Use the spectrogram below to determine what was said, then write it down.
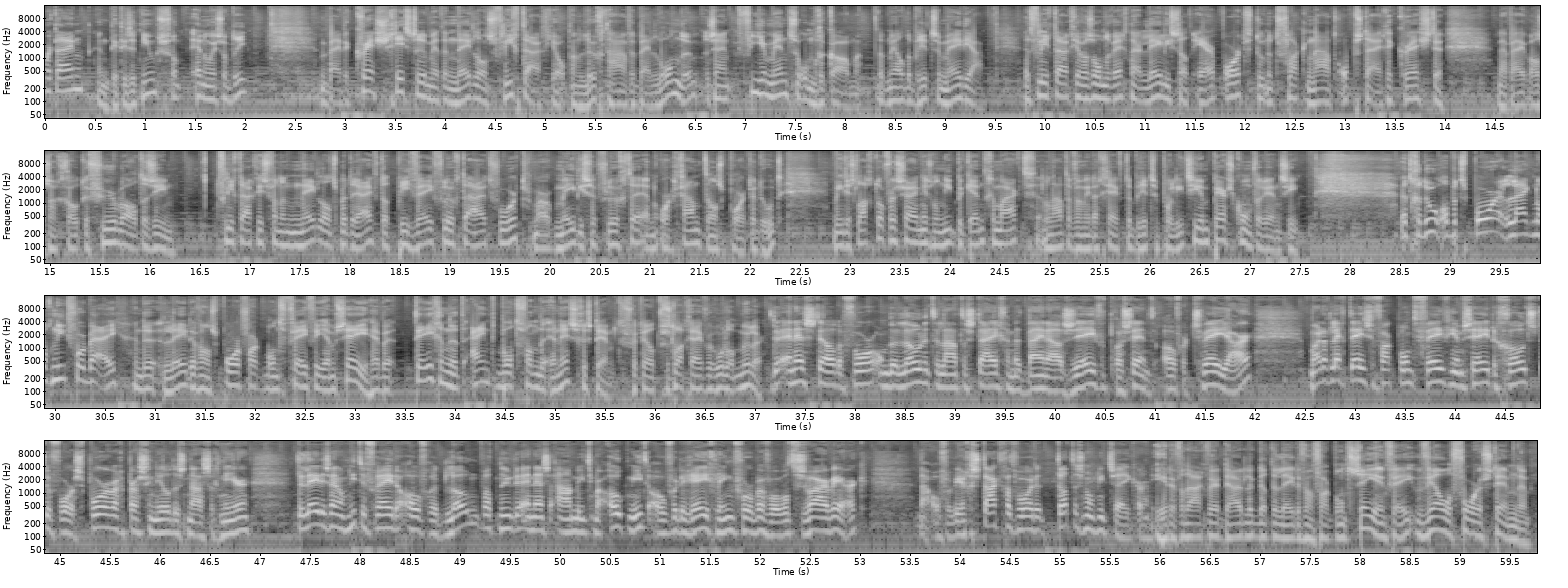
Martijn en dit is het nieuws van NOS op 3. Bij de crash gisteren met een Nederlands vliegtuigje op een luchthaven bij Londen zijn vier mensen omgekomen. Dat melden Britse media. Het vliegtuigje was onderweg naar Lelystad Airport toen het vlak na het opstijgen crashte. Daarbij was een grote vuurbal te zien. Het vliegtuig is van een Nederlands bedrijf dat privévluchten uitvoert... maar ook medische vluchten en orgaantransporten doet. Wie de slachtoffers zijn is nog niet bekendgemaakt. Later vanmiddag geeft de Britse politie een persconferentie. Het gedoe op het spoor lijkt nog niet voorbij. De leden van spoorvakbond VVMC hebben tegen het eindbod van de NS gestemd, vertelt verslaggever Roland Muller. De NS stelde voor om de lonen te laten stijgen met bijna 7% over twee jaar. Maar dat legt deze vakbond VVMC, de grootste voor spoorwegpersoneel, dus naast zich neer. De leden zijn nog niet tevreden over het loon wat nu de NS aanbiedt... maar ook niet over de regeling voor bijvoorbeeld zwaar werk. Nou, of er weer gestaakt gaat worden, dat is nog niet zeker. Eerder vandaag werd duidelijk dat de leden van vakbond CNV wel voorstemden.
